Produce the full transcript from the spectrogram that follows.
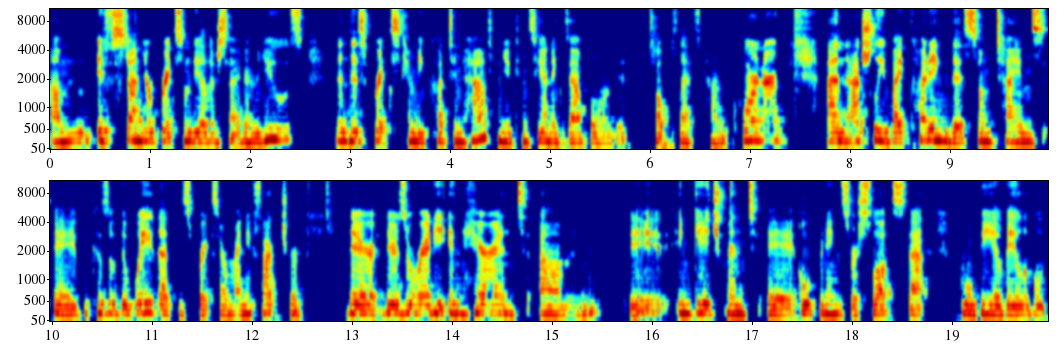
Um, if standard bricks on the other side are used, then these bricks can be cut in half. And you can see an example on the top left hand corner. And actually, by cutting this, sometimes uh, because of the way that these bricks are manufactured, there there's already inherent um, uh, engagement uh, openings or slots that will be available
